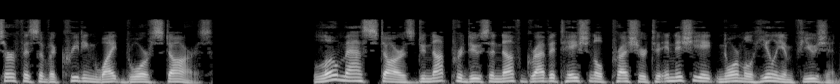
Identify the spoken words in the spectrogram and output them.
surface of accreting white dwarf stars. Low-mass stars do not produce enough gravitational pressure to initiate normal helium fusion.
